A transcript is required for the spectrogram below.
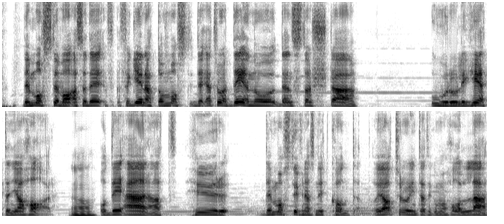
Det måste vara, alltså det, för grejen att de måste, det, jag tror att det är nog den största oroligheten jag har. ja. Och det är att hur, det måste ju finnas nytt content. Och jag tror inte att det kommer att hålla,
